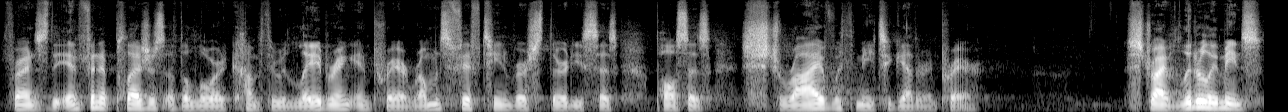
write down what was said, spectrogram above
Friends, the infinite pleasures of the Lord come through laboring in prayer. Romans 15, verse 30 says, Paul says, strive with me together in prayer. Strive literally means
